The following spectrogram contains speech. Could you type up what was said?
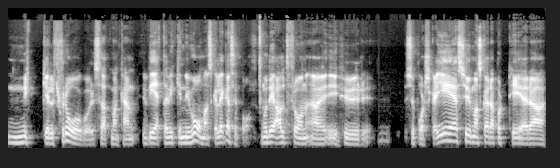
nyckelfrågor så att man kan veta vilken nivå man ska lägga sig på. Och det är allt från uh, hur support ska ges, hur man ska rapportera,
